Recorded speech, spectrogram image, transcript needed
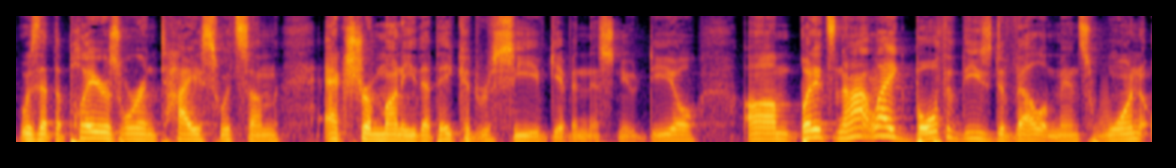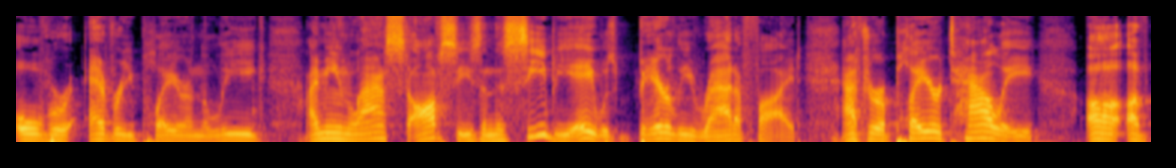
was that the players were enticed with some extra money that they could receive given this new deal. Um, but it's not like both of these developments won over every player in the league. I mean, last offseason, the CBA was barely ratified after a player tally uh, of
